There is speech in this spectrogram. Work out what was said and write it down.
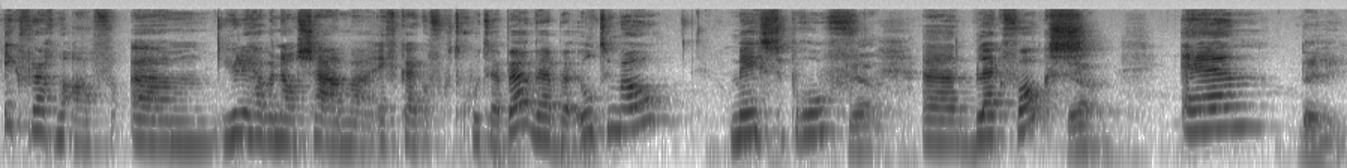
Ik vraag me af, ehm, jullie hebben nou samen, even kijken of ik het goed heb. Hè? We hebben Ultimo, Meesterproef, Ja, eh, Black Fox ja. en Daily.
